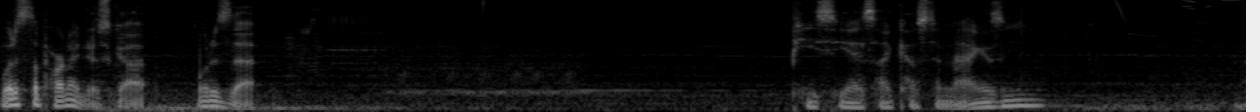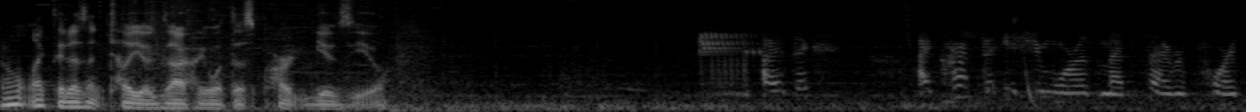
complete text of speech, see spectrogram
What is the part I just got? What is that? PCSI Custom Magazine? I don't like that it doesn't tell you exactly what this part gives you. Isaac, I cracked the Ishimura's MedSci reports.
